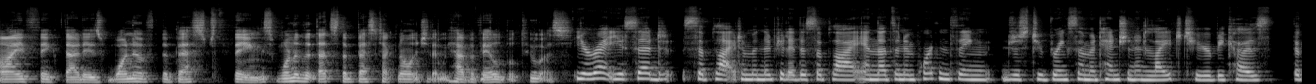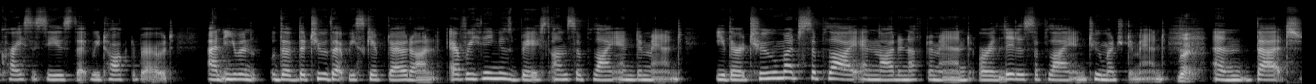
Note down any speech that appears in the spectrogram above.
I think that is one of the best things. One of the that's the best technology that we have available to us. You're right. You said supply to manipulate the supply. And that's an important thing just to bring some attention and light to because the crises that we talked about and even the, the two that we skipped out on, everything is based on supply and demand. Either too much supply and not enough demand or little supply and too much demand. Right. And that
